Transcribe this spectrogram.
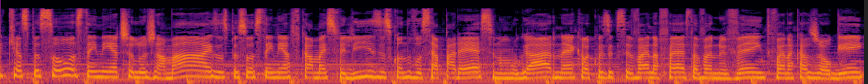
Que as pessoas tendem a te elogiar mais, as pessoas tendem a ficar mais felizes quando você aparece num lugar, né? Aquela coisa que você vai na festa, vai no evento, vai na casa de alguém,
